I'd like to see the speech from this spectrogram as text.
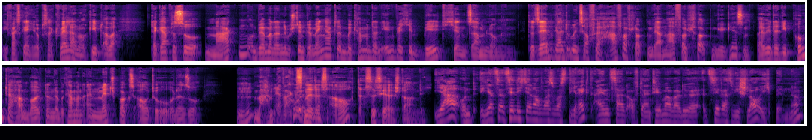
ich weiß gar nicht, ob es Aquella noch gibt, aber da gab es so Marken und wenn man dann eine bestimmte Menge hatte, dann bekam man dann irgendwelche Bildchensammlungen. Dasselbe galt mhm. übrigens auch für Haferflocken. Wir haben Haferflocken gegessen, weil wir da die Punkte haben wollten und da bekam man ein Matchbox-Auto oder so. Mhm. Machen Erwachsene cool. das auch? Das ist ja erstaunlich. Ja, und jetzt erzähle ich dir noch was, was direkt einzahlt auf dein Thema, weil du erzählt hast, wie schlau ich bin. Ne?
